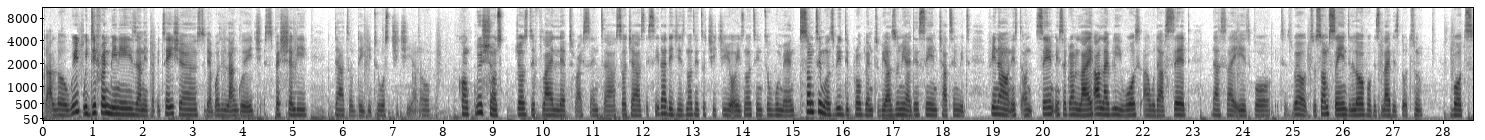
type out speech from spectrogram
galore with, with different meanings and interpretations to their body language, especially that of Deji towards Chichi and all. Conclusions just the fly left, right, center, such as it's either Deji is not into Chichi or is not into women. Something must be the problem to be assuming I didn't see him chatting with Phyna on, on same Instagram live. How lively he was, I would have said that's how it is but it is well to some saying the love of his life is Dotun but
